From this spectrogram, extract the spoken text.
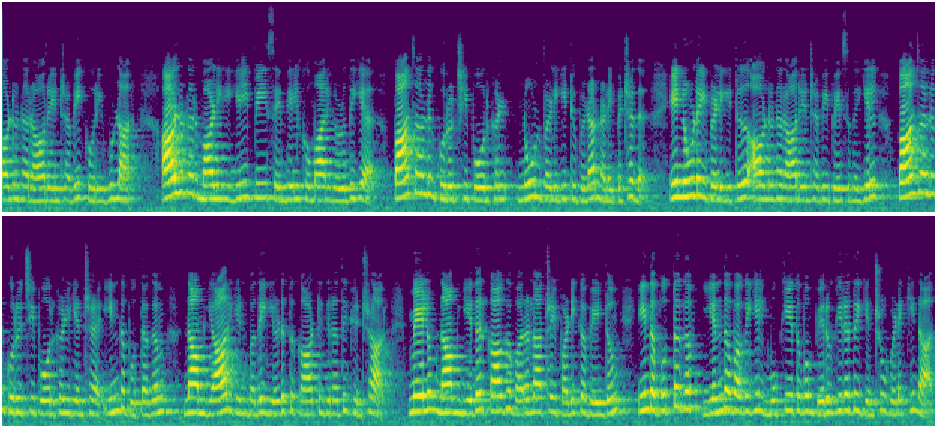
ஆளுநர் ஆர் என் ரவி கூறியுள்ளார். ஆளுநர் மாளிகையில் பி செந்தில்குமார் எழுதிய பாஞ்சாலங்குறிச்சி போர்கள் நூல் நூல் வெளியீட்டு விழா நடைபெற்றது. இந்நூலை வெளியிட்டு ஆளுநர் ஆர். என். ரவி பேசுகையில் பாஞ்சாலங்குறிச்சி போர்கள் என்ற இந்த புத்தகம் நாம் யார் என்பதை எடுத்து காட்டுகிறது என்றார். மேலும் நாம் எதற்காக வரலாற்றை படிக்க வேண்டும் இந்த புத்தகம் எந்த வகையில் முக்கியத்துவம் பெறுகிறது என்று விளக்கினார்.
